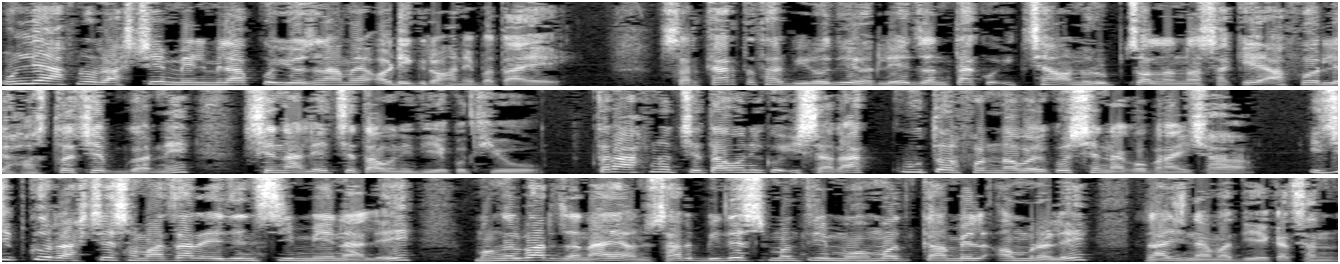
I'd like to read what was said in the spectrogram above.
उनले आफ्नो राष्ट्रिय मेलमिलापको योजनामै अडिग रहने बताए। सरकार तथा विरोधीहरूले जनताको इच्छा अनुरूप चल्न नसके आफूहरूले हस्तक्षेप गर्ने सेनाले चेतावनी दिएको थियो। तर आफ्नो चेतावनीको इशारा कुतर्फ नभएको सेनाको भनाइ छ। इजिप्टको राष्ट्रिय समाचार एजेन्सी मेनाले मंगलबार जनाए अनुसार विदेश मन्त्री मोहम्मद कामेल अम्रले राजीनामा दिएका छन्।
